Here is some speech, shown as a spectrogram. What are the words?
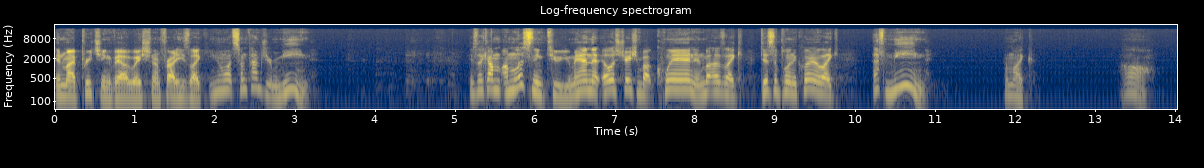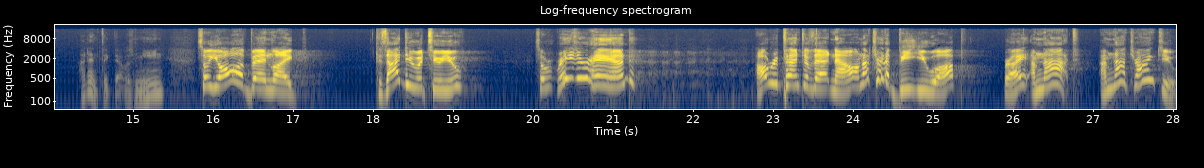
in my preaching evaluation on Friday. He's like, you know what? Sometimes you're mean. He's like, I'm, I'm listening to you, man. That illustration about Quinn and I was like, disciplining Quinn. I'm like, that's mean. I'm like, Oh, I didn't think that was mean. So you all have been like, because I do it to you. So raise your hand. I'll repent of that now. I'm not trying to beat you up, right? I'm not. I'm not trying to.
